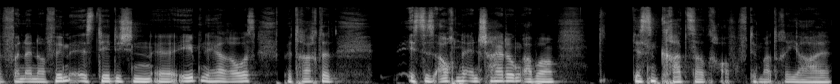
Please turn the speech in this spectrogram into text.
von einer filmästhetischen äh, Ebene heraus betrachtet, ist es auch eine Entscheidung, aber ist ein Kratzer drauf auf dem Material.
